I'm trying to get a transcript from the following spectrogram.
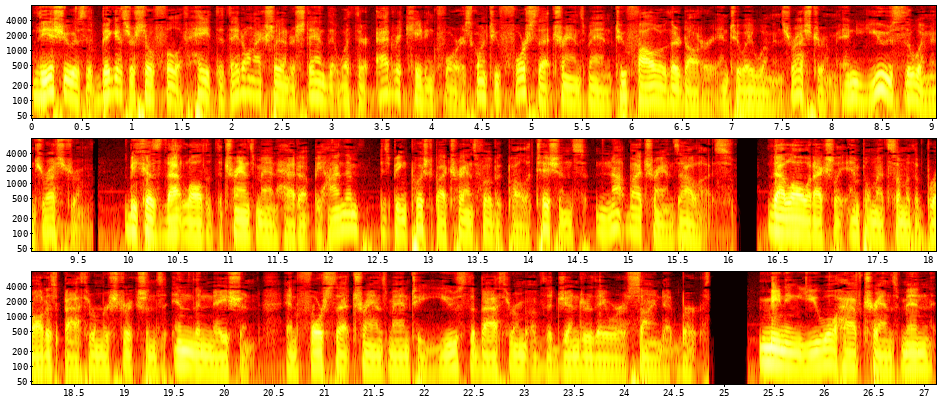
The issue is that bigots are so full of hate that they don't actually understand that what they're advocating for is going to force that trans man to follow their daughter into a women's restroom and use the women's restroom. Because that law that the trans man had up behind them is being pushed by transphobic politicians, not by trans allies. That law would actually implement some of the broadest bathroom restrictions in the nation and force that trans man to use the bathroom of the gender they were assigned at birth. Meaning you will have trans men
